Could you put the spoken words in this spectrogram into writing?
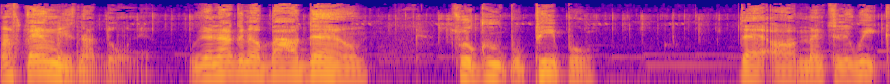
My family's not doing it. We are not going to bow down to a group of people that are mentally weak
